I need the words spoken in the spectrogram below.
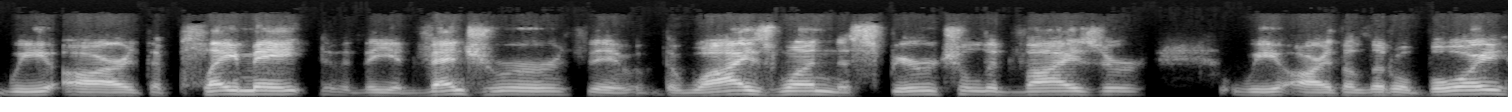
we are the playmate, the adventurer, the, the wise one, the spiritual advisor. We are the little boy,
